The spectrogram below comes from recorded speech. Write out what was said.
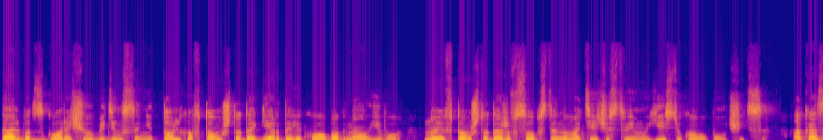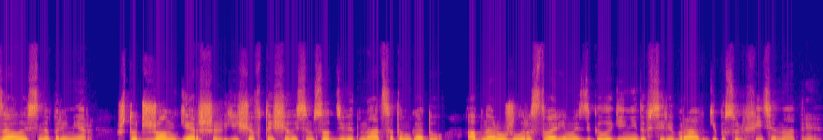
Тальбот с горечью убедился не только в том, что Дагер далеко обогнал его, но и в том, что даже в собственном отечестве ему есть у кого поучиться. Оказалось, например, что Джон Гершель еще в 1819 году обнаружил растворимость галогенидов серебра в гипосульфите натрия.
